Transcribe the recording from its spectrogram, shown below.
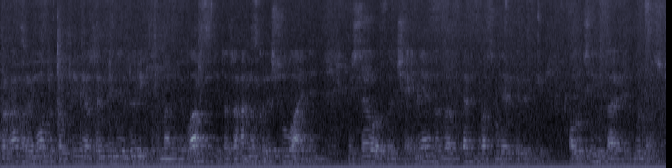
програми ремонту та утримання автомобільних доріг комунальної власності та загального користування місцевого значення на 25-29 років. Олексій Віталійович, будь ласка.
